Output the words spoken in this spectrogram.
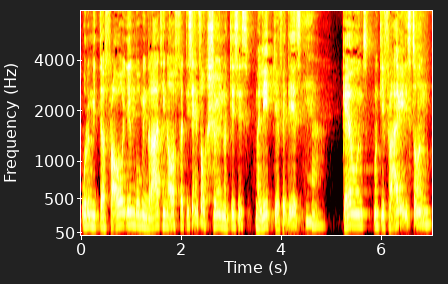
oder mit der Frau irgendwo mit dem Rad hinauffährt. Das ist einfach schön und das ist, man lebt ja für das. ja. Gell? Und, und die Frage ist dann,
